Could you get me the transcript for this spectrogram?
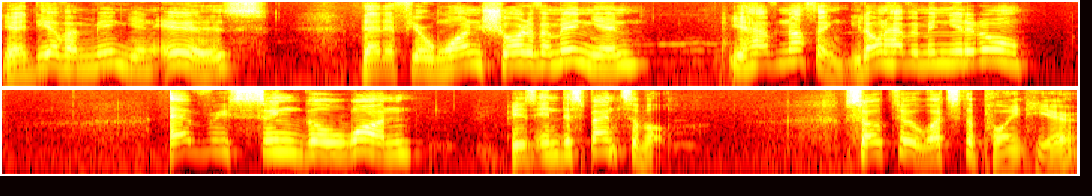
The idea of a minyan is that if you're one short of a minyan, you have nothing. You don't have a minyan at all. Every single one is indispensable. So, too, what's the point here?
